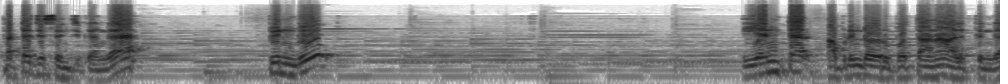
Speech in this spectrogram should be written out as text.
தட்டச்சு செஞ்சுக்கங்க. பின்பு என்டர் அப்படின்ற ஒரு பொத்தான அழுத்துங்க.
